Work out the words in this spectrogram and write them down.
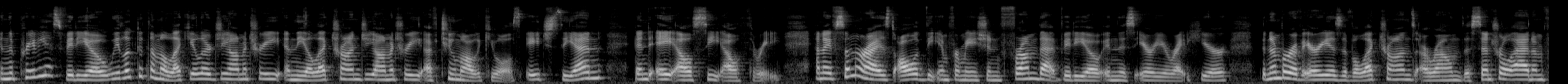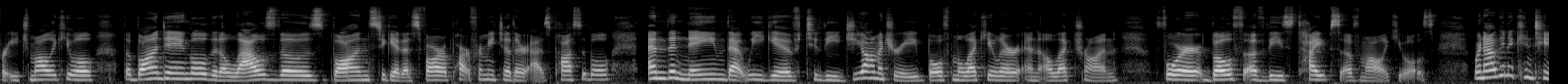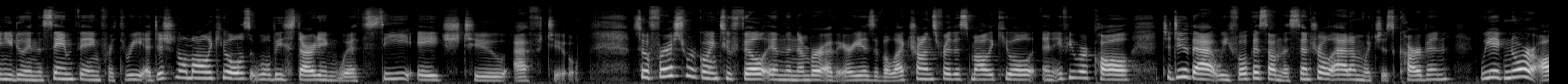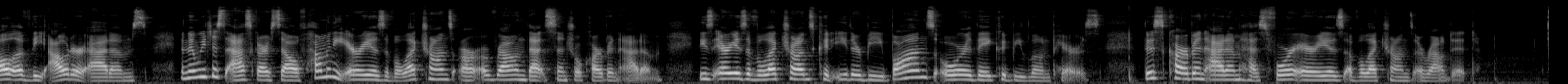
In the previous video, we looked at the molecular geometry and the electron geometry of two molecules, HCN and AlCl3. And I've summarized all of the information from that video in this area right here. The number of areas of electrons around the central atom for each molecule, the bond angle that allows those bonds to get as far apart from each other as possible, and the name that we give to the geometry, both molecular and electron, for both of these types of molecules. We're now going to continue doing the same thing for three additional molecules. We'll be starting with CH2F2. So first we're going to fill in the number of areas of electrons for this molecule, and if you recall, to do that we focus on the central atom, which is carbon. We ignore all of the outer atoms, and then we just ask ourselves how many areas of electrons are around that central carbon atom. These areas of electrons could either be bonds or they could be lone pairs. This carbon atom has four areas of electrons around it.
